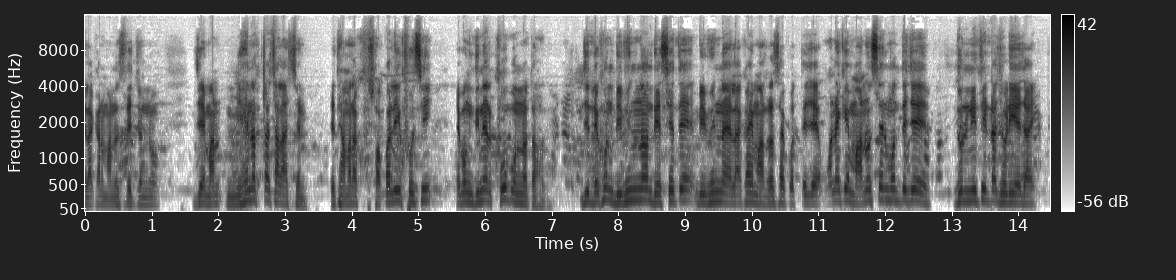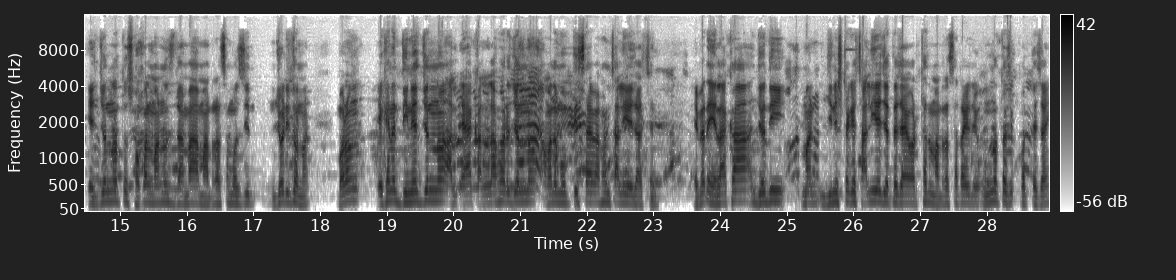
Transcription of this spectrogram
এলাকার মানুষদের জন্য যে মান মেহনতটা চালাচ্ছেন, এতে আমরা সকলেই খুশি এবং দিনের খুব উন্নত হবে। যে দেখুন, বিভিন্ন দেশেতে, বিভিন্ন এলাকায় মাদ্রাসা করতে যে অনেকে মানুষের মধ্যে যে দুর্নীতিটা জড়িয়ে যায়, এর জন্য তো সকল মানুষ বা মাদ্রাসা মসজিদ জড়িত নয়। বরং এখানে দিনের জন্য এক আল্লাহর জন্য আমাদের মুফতি সাহেব এখন চালিয়ে যাচ্ছেন। এবারে এলাকা যদি জিনিসটাকে চালিয়ে যেতে চায় অর্থাৎ মাদ্রাসাটাকে উন্নত করতে চায়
